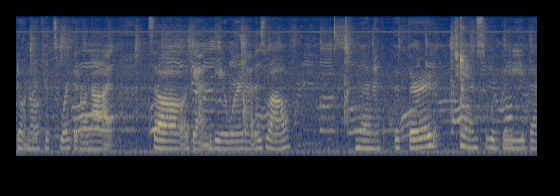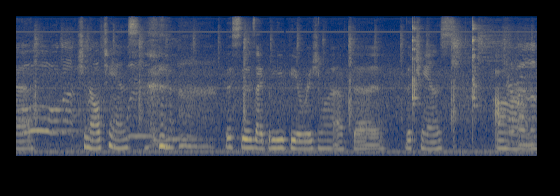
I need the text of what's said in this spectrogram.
don't know if it's worth it or not. So again, be aware of that as well. And then the third chance would be the Chanel Chance. this is, I believe, the original of the the Chance. Um,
